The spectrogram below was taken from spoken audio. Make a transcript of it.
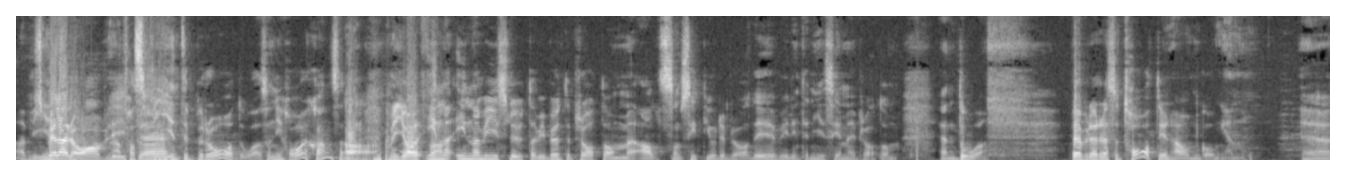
Ja, vi Spelar inte, av Ja, lite. fast vi är inte bra då, alltså ni har chansen. Ja, Men jag, innan, innan vi slutar, vi behöver inte prata om allt som City gjorde bra, det vill inte ni se mig prata om ändå. Övriga resultat i den här omgången. Eh,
